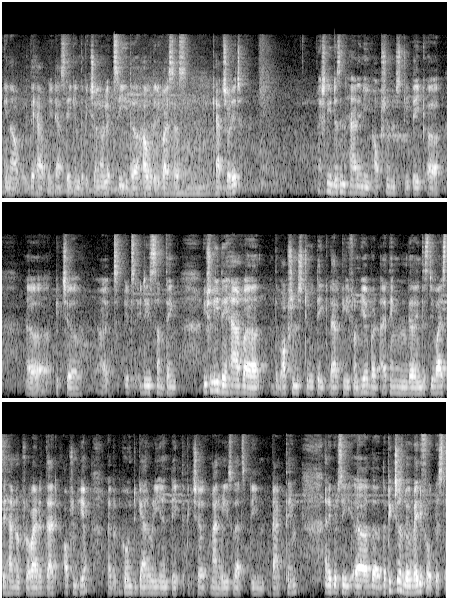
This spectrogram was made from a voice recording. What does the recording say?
Okay now they have it has taken the picture. Now let's see the how the device has captured it. Actually it doesn't have any options to take a, a picture. Uh, it's, it's it is something usually they have uh, the options to take directly from here but I think the, in this device they have not provided that option here. I would go into gallery and take the picture manually so that's been bad thing. And you could see uh, the the pictures were very focused.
